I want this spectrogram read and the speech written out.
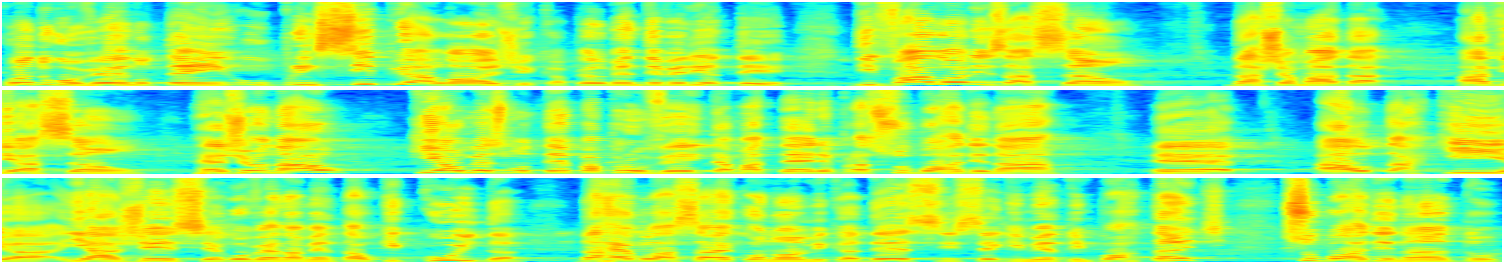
quando o governo tem o princípio e a lógica, pelo menos deveria ter, de valorização da chamada aviação regional, que ao mesmo tempo aproveita a matéria para subordinar é, a autarquia e a agência governamental que cuida da regulação econômica desse segmento importante, subordinando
